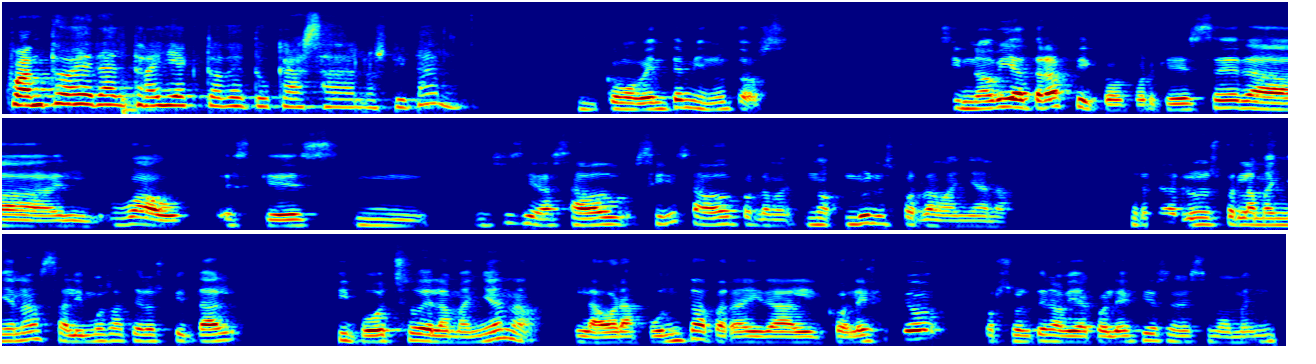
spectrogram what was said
¿Cuánto era el trayecto de tu casa al hospital? Como 20 minutos si no había tráfico, porque ese era el, wow, es que es, mm, no sé si era sábado, sí, sábado por la no, lunes por la mañana. El lunes por la mañana salimos hacia el hospital tipo 8 de la mañana, la hora punta para ir al colegio. Por suerte no había colegios en ese momento.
